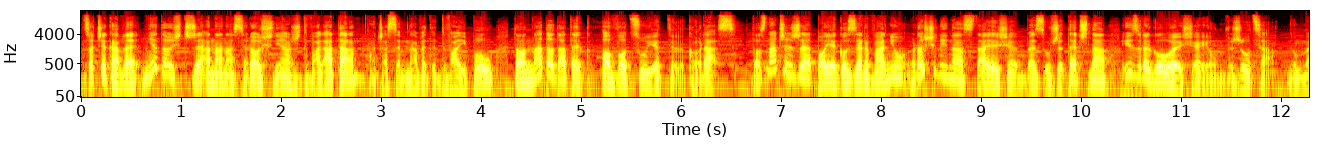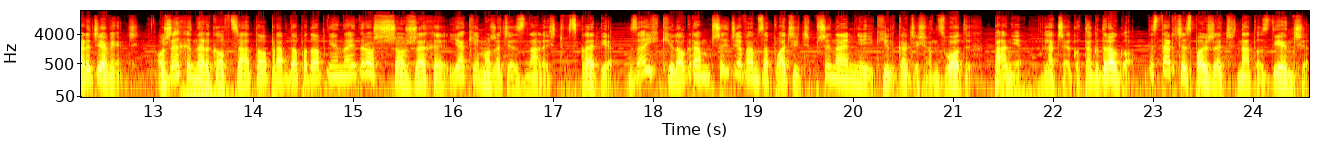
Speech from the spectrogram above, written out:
Co ciekawe, nie dość, że ananas rośnie aż 2 lata, a czasem nawet 2,5, to na dodatek owocuje tylko raz. To znaczy, że po jego zerwaniu roślina staje się bezużyteczna i z reguły się ją wyrzuca. Numer 9. Orzechy nerkowca to prawdopodobnie najdroższe orzechy, jakie możecie znaleźć w sklepie. Za ich kilogram przyjdzie wam zapłacić przynajmniej kilkadziesiąt złotych. Panie, dlaczego tak drogo? Wystarczy spojrzeć na to zdjęcie.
